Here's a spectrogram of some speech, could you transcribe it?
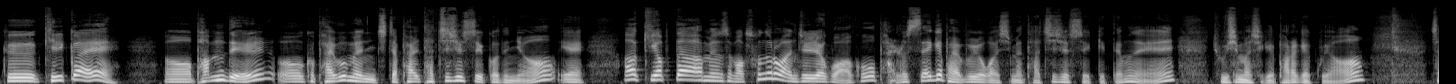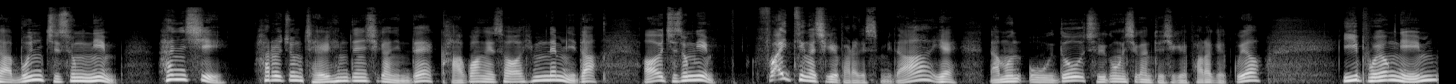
그 길가에 어 밤들 어그 밟으면 진짜 발 다치실 수 있거든요. 예. 아 귀엽다 하면서 막 손으로 만지려고 하고 발로 세게 밟으려고 하시면 다치실 수 있기 때문에 조심하시길 바라겠고요. 자, 문지숙 님, 1시, 하루 중 제일 힘든 시간인데, 가광에서 힘냅니다. 아우, 지숙님, 파이팅 하시길 바라겠습니다. 예, 남은 오후도 즐거운 시간 되시길 바라겠고요. 이보영님,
